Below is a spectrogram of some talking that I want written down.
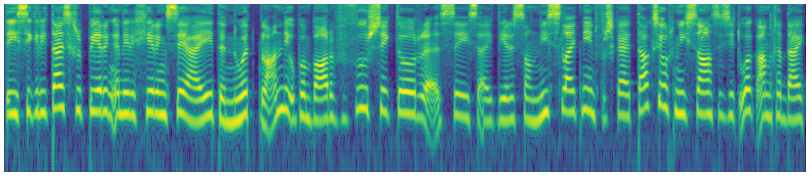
Die sekuriteitsgroepering in die regering sê hy het 'n noodplan. Die openbare vervoersektor sê sy deure sal nie sluit nie en verskeie taksi-organisasies het ook aangedui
